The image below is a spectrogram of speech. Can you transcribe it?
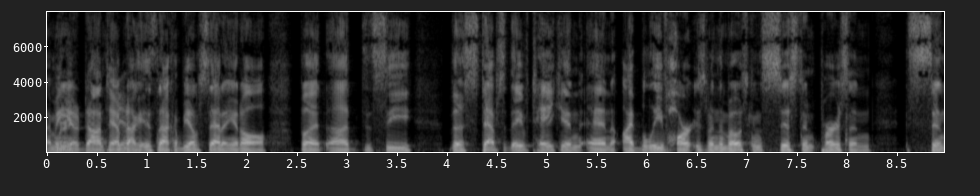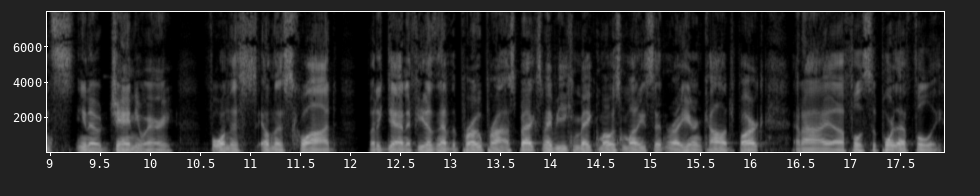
I mean, right. you know, Donta, yeah. not, it's not going to be upsetting at all. But uh, to see the steps that they've taken, and I believe Hart has been the most consistent person since you know January for on this on this squad. But again, if he doesn't have the pro prospects, maybe he can make most money sitting right here in College Park, and I uh, full support that fully.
